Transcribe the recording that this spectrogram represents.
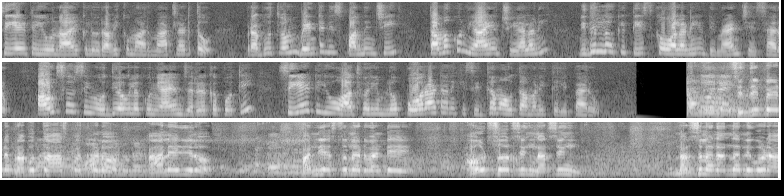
సిఐటియు నాయకులు రవికుమార్ మాట్లాడుతూ ప్రభుత్వం వెంటనే స్పందించి తమకు న్యాయం చేయాలని విధుల్లోకి తీసుకోవాలని డిమాండ్ చేశారు. అవుట్సోర్సింగ్ ఉద్యోగులకు న్యాయం జరగకపోతే సిఐటియు ఆధ్వర్యంలో పోరాటానికి సిద్ధమవుతామని తెలిపారు. సిద్దిపేట ప్రభుత్వ ఆసుపత్రిలో కాలేజీలో పనిచేస్తున్నటువంటి అవుట్సోర్సింగ్ నర్సింగ్ నర్సులనందరినీ కూడా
